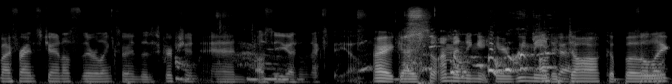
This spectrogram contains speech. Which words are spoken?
my friends' channels. Their links are in the description. And I'll see you guys in the next video. Alright, guys, so I'm ending it here. We made a dock, a boat, So like,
